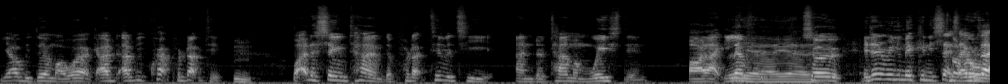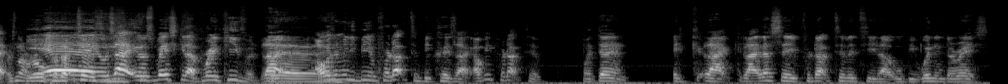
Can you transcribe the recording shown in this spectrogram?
yeah, I'll be doing my work. I'd, I'd be quite productive. Mm. But at the same time, the productivity and the time I'm wasting are like level. Yeah, yeah. So it didn't really make any sense. not Like, it was like, it's not real yeah, it was like it was basically like break even. Like Yeah, yeah, yeah. I wasn't really being productive because like I'll be productive, but then it like like let's say productivity like will be winning the race.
